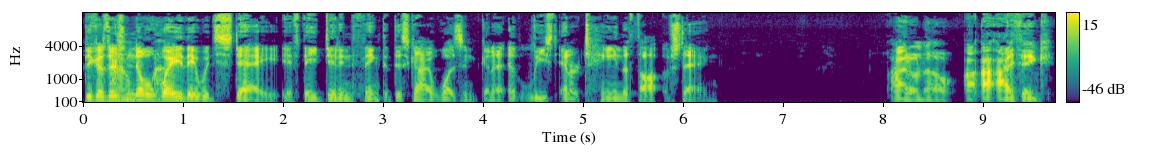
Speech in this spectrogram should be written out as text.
Because there's I no way they would stay if they didn't think that this guy wasn't going to at least entertain the thought of staying. I don't know. I, I, I think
